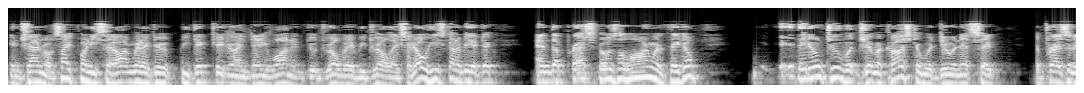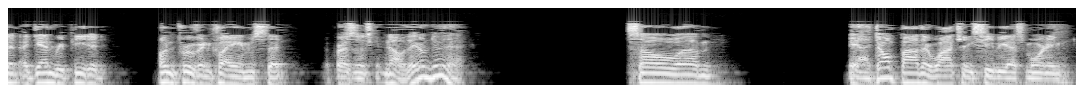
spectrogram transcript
in general. It's like when he said, oh, I'm going to do be dictator on day one and do drill baby drill. They said, oh, he's going to be a dick. And the press goes along with it. They don't, they don't do what Jim Acosta would do and that's say the president again repeated unproven claims that the president's, no, they don't do that. So, um, yeah, don't bother watching CBS Morning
